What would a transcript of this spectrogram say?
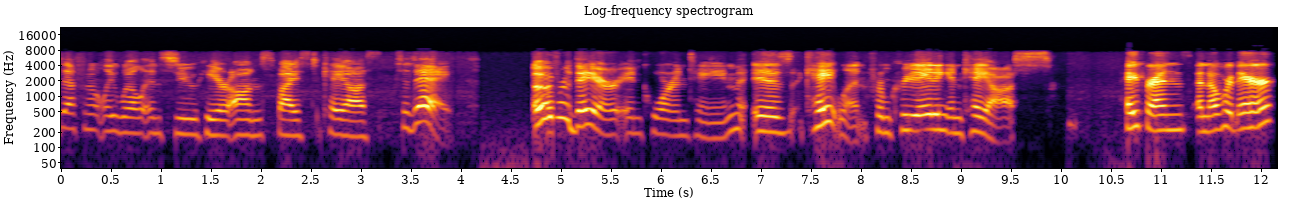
definitely will ensue here on Spiced Chaos today. Over there in quarantine is Caitlin from Creating in Chaos. Hey, friends. And over there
